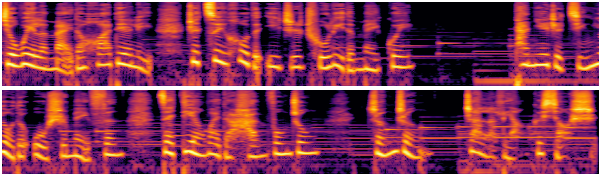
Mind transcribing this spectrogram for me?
就为了买到花店里这最后的一支处理的玫瑰，他捏着仅有的五十美分，在店外的寒风中。整整站了两个小时。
